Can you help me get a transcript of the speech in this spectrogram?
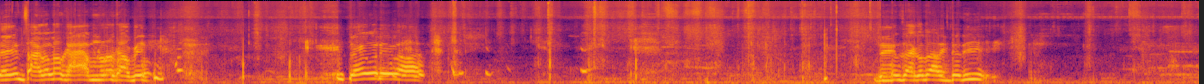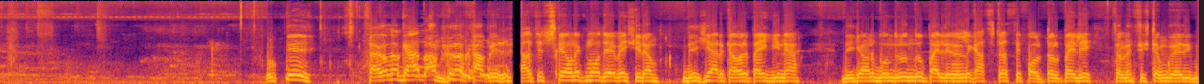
দেখেন ছাগলও খায় আপনারা খাবেন। দেখুন দেখেন ছাগল আরেকটা দিই। ওকে। ছাগলও খান আপনারা খাবেন কাল চিপসকে অনেক মজায় পাইছিলাম। দেখি আর পাই কিনা। দেখি আমার বন্ধু বন্ধু পাইলে, নাহলে আছে ফল টল পাইলে চলেন সিস্টেম করে দিব।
